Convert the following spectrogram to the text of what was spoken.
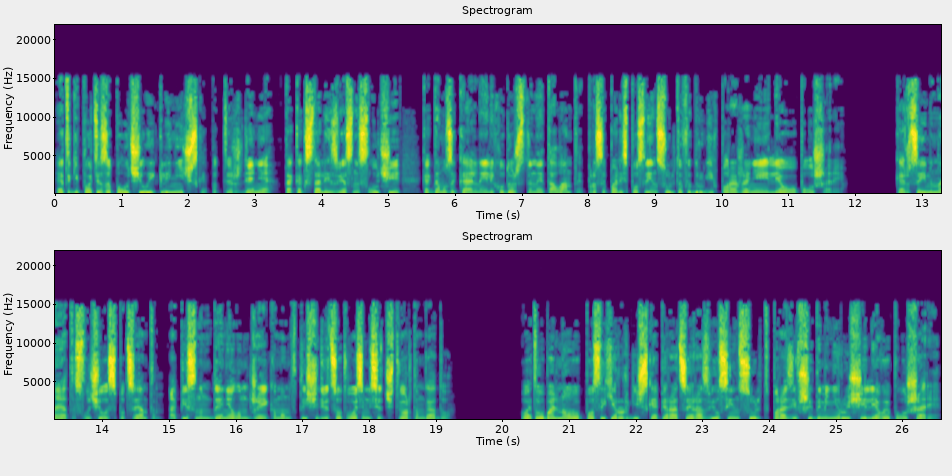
Эта гипотеза получила и клиническое подтверждение, так как стали известны случаи, когда музыкальные или художественные таланты просыпались после инсультов и других поражений левого полушария. Кажется, именно это случилось с пациентом, описанным Дэниелом Джейкомом в 1984 году. У этого больного после хирургической операции развился инсульт, поразивший доминирующее левое полушарие,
